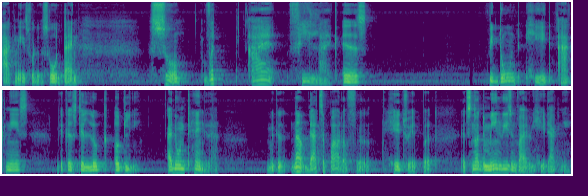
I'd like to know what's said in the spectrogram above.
acne for this whole time. So what i feel like is we don't hate acne because they look ugly. I don't think that. Because now that's a part of uh, hatred but it's not the main reason why we hate acne.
